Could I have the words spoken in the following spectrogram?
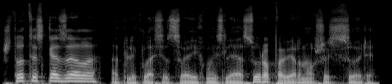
«Что ты сказала?» — отвлеклась от своих мыслей Асура, повернувшись к Соре.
